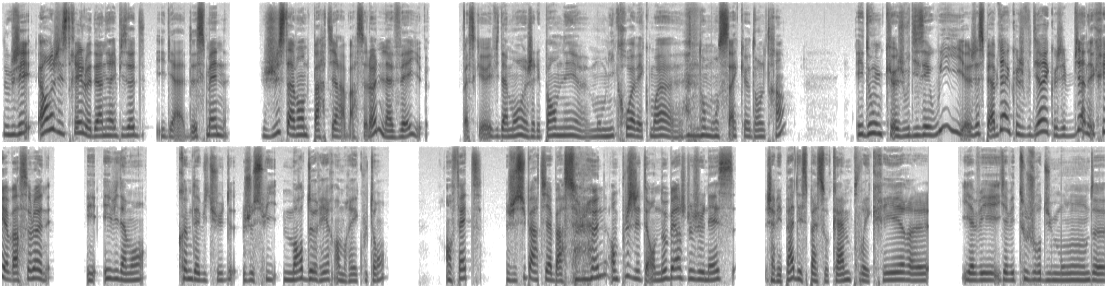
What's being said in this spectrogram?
Donc j'ai enregistré le dernier épisode il y a deux semaines, juste avant de partir à Barcelone, la veille, parce que évidemment, j'allais pas emmener euh, mon micro avec moi euh, dans mon sac dans le train. Et donc, je vous disais, oui, j'espère bien que je vous dirai que j'ai bien écrit à Barcelone. Et évidemment, comme d'habitude, je suis morte de rire en me réécoutant. En fait, je suis partie à Barcelone. En plus, j'étais en auberge de jeunesse. J'avais pas d'espace au calme pour écrire. Il y avait, y avait toujours du monde.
